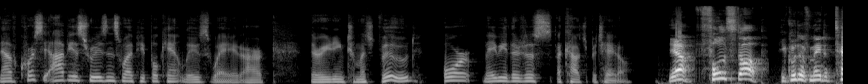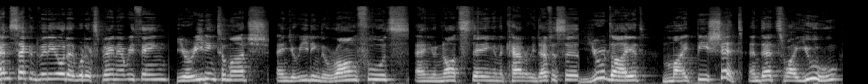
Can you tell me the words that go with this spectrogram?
Now, of course, the obvious reasons why people can't lose weight are they're eating too much food, or maybe they're just a couch potato. Yeah, full stop. He could have made a 10 second video that would explain everything. You're eating too much and you're eating the wrong foods and you're not staying in the calorie deficit. Your diet might be shit. And that's why you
